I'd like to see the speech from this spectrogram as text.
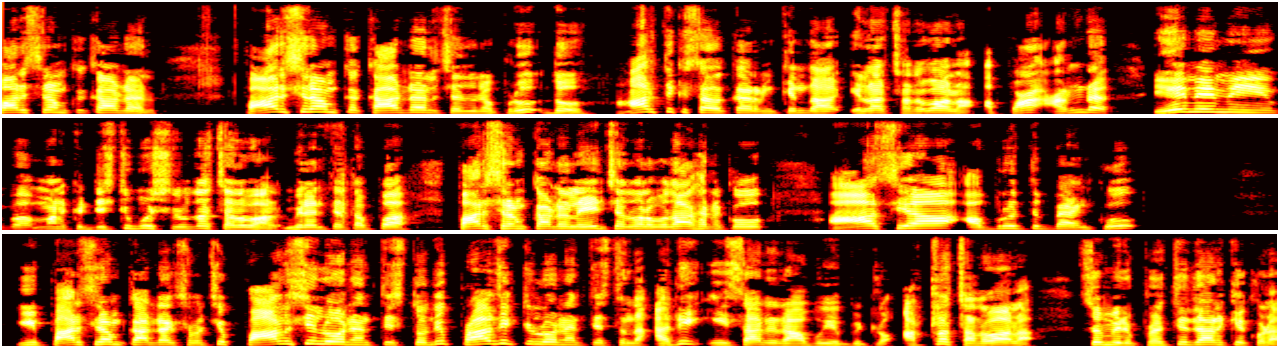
పారిశ్రామిక కార్డాలు పారిశ్రామిక కార్డాలు చదివినప్పుడు దో ఆర్థిక సహకారం కింద ఇలా చదవాలా? ఆ పా ఏమేమి మనకి డిస్ట్రిబ్యూషన్ ఉందో చదవాలి. మీరు అంతే తప్ప పారిశ్రామిక కార్డులు ఏం చదవాలి? ఉదాహరణకు ఆసియా అభివృద్ధి బ్యాంకు ఈ పారిశ్రామిక కార్డాలకు సంబంధించి పాలసీ లోన్ ఎంత ఇస్తుంది? ప్రాజెక్టు లోన్ ఎంత ఇస్తుంది? అది ఈసారి రాబోయే బిట్లో. అట్లా చదవాలా? సో మీరు ప్రతిదానికి కూడా.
